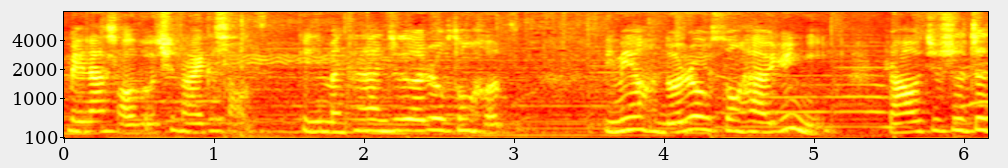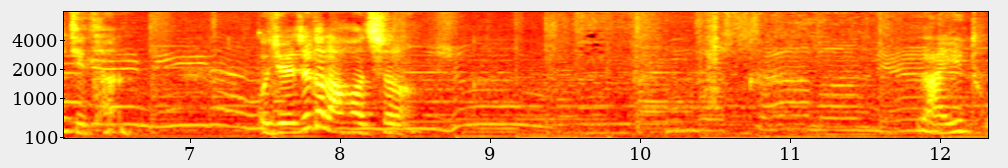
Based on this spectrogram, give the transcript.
没拿勺子，我去拿一个勺子，给你们看看这个肉松盒子，里面有很多肉松，还有芋泥，然后就是这几层，我觉得这个老好吃了，来一坨。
